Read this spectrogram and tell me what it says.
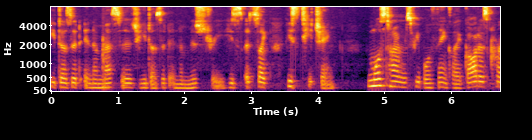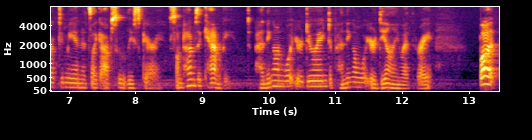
He does it in a message, he does it in a mystery. He's it's like he's teaching. Most times people think like God is correcting me and it's like absolutely scary. Sometimes it can be, depending on what you're doing, depending on what you're dealing with, right? But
